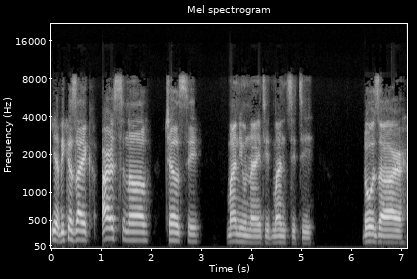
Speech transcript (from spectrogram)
Yeah, because like Arsenal, Chelsea, Man United, Man City, those are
